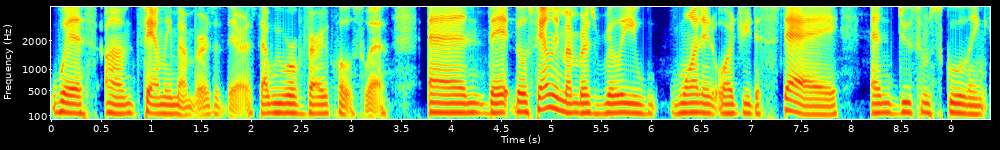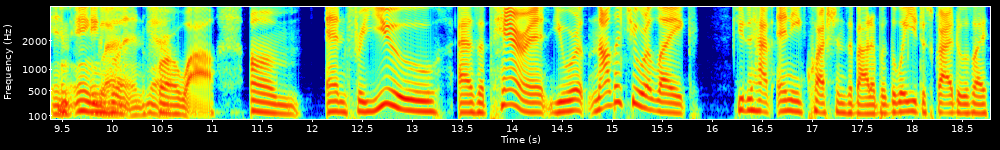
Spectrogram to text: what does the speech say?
with um, family members of theirs that we were very close with, and they those family members really wanted Audrey to stay and do some schooling in, In England, England, yeah. for a while. Um, and for you as a parent, you were not that you were like you didn't have any questions about it, but the way you described it was like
